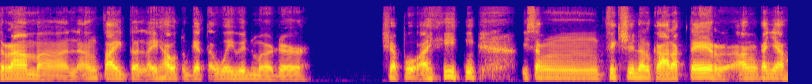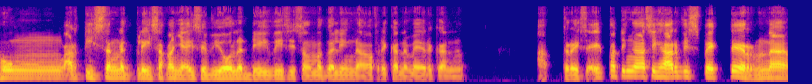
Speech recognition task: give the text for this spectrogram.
drama na ang title ay How to Get Away with Murder. Siya po ay isang fictional character. Ang kanya hong artistang nag-play sa kanya ay si Viola Davis, isang magaling na African American actress. Eh, pati nga si Harvey Specter na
